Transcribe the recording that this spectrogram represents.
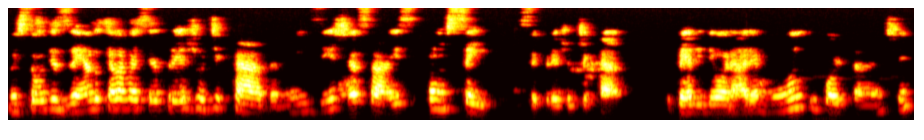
Não estou dizendo que ela vai ser prejudicada, não existe essa, esse conceito de ser prejudicada. O PLD horário é muito importante,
